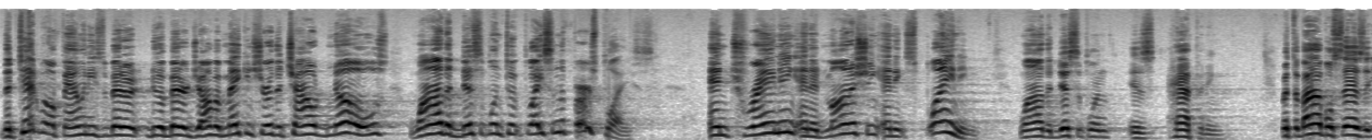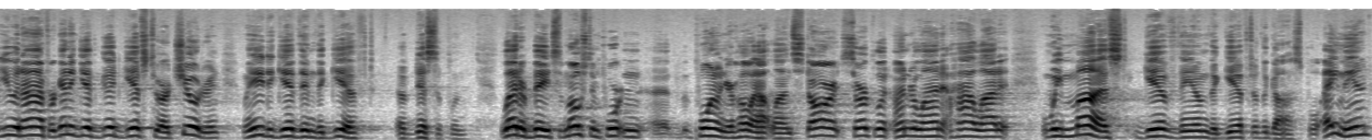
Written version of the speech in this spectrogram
The Tidwell family needs to better, do a better job of making sure the child knows why the discipline took place in the first place. And training and admonishing and explaining why the discipline is happening. But the Bible says that you and I, if we're going to give good gifts to our children, we need to give them the gift of discipline. Letter B, it's the most important uh, point on your whole outline. Star it, circle it, underline it, highlight it. We must give them the gift of the gospel. Amen.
